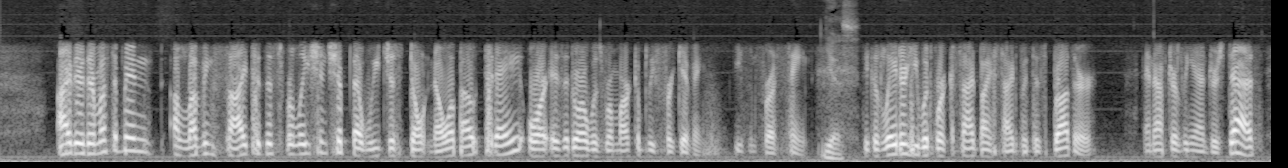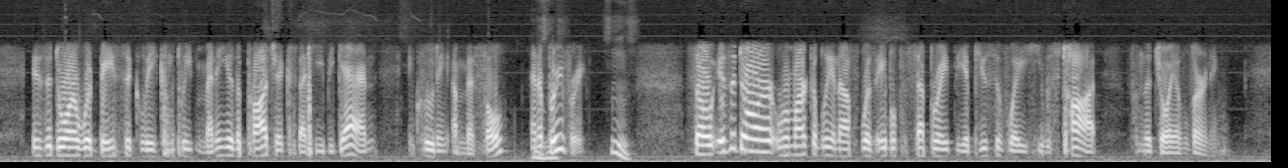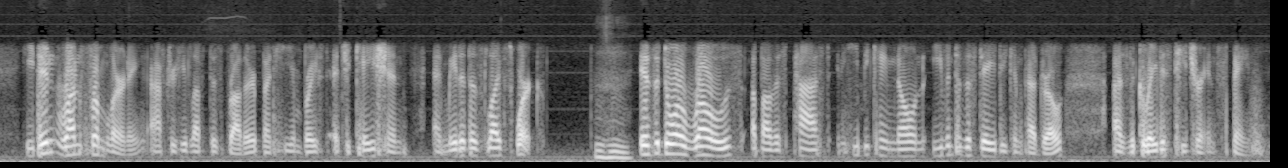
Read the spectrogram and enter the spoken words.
Either there must have been a loving side to this relationship that we just don't know about today, or Isidore was remarkably forgiving, even for a saint. Yes. Because later he would work side by side with his brother, and after Leander's death, Isidore would basically complete many of the projects that he began, including a missal and a breviary. Hmm. So Isidore, remarkably enough, was able to separate the abusive way he was taught from the joy of learning. He didn't run from learning after he left his brother, but he embraced education and made it his life's work. Mm-hmm. Isidore rose above his past, and he became known, even to this day, Deacon Pedro, as the greatest teacher in Spain.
